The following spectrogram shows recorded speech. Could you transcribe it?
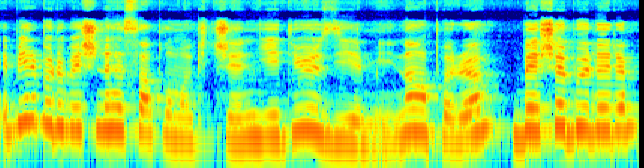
E 1 bölü 5'ini hesaplamak için 720'yi ne yaparım? 5'e bölerim.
